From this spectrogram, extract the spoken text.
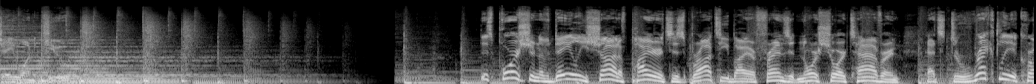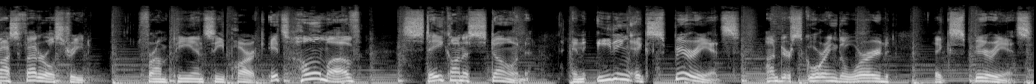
J1Q. This portion of Daily Shot of Pirates is brought to you by our friends at North Shore Tavern, that's directly across Federal Street from PNC Park. It's home of Steak on a Stone, an eating experience, underscoring the word experience.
